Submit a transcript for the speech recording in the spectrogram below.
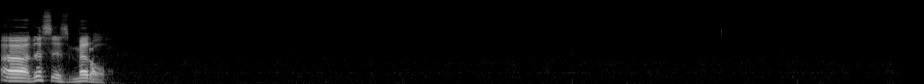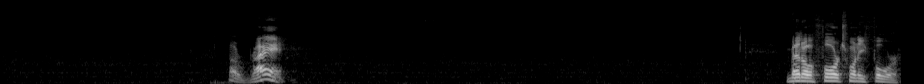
Uh, this is metal. All right. Metal 424.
